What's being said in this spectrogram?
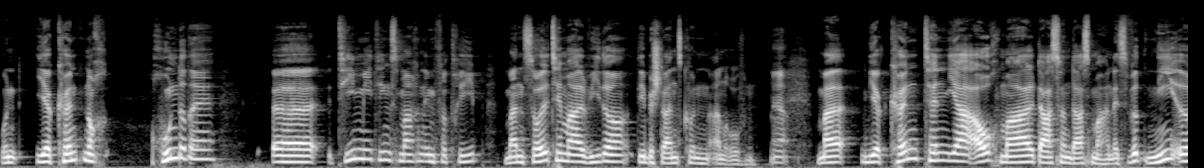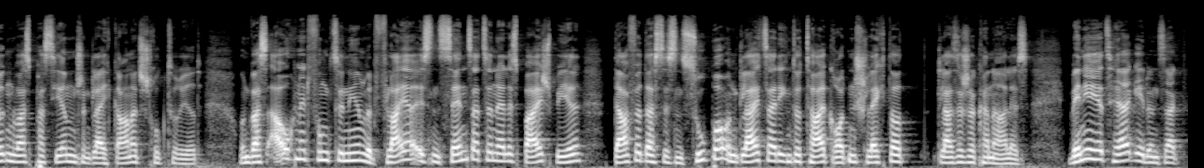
Und ihr könnt noch hunderte äh, Team-Meetings machen im Vertrieb. Man sollte mal wieder die Bestandskunden anrufen. Ja. Mal, wir könnten ja auch mal das und das machen. Es wird nie irgendwas passieren und schon gleich gar nicht strukturiert. Und was auch nicht funktionieren wird, Flyer ist ein sensationelles Beispiel dafür, dass das ein super und gleichzeitig ein total grottenschlechter klassischer Kanal ist. Wenn ihr jetzt hergeht und sagt,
